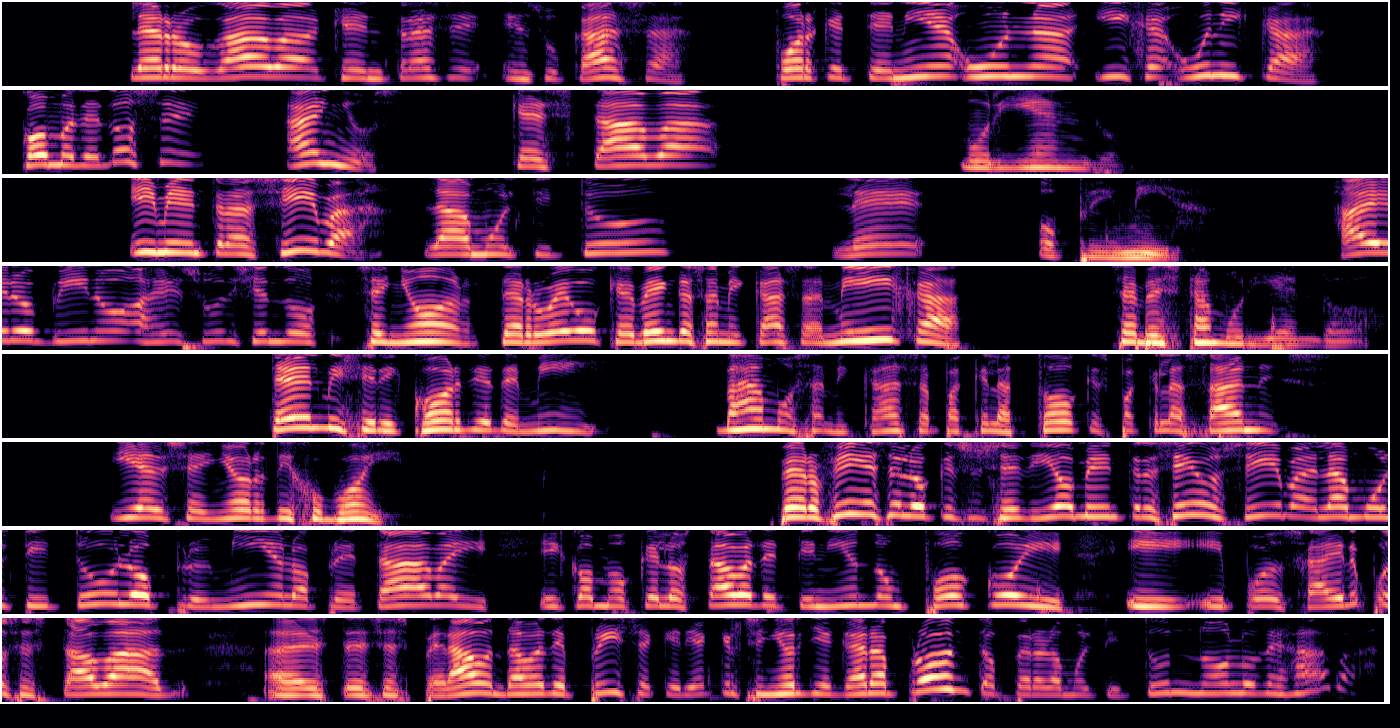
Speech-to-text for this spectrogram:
le rogaba que entrase en su casa, porque tenía una hija única, como de doce años, que estaba muriendo. Y mientras iba, la multitud le oprimía. Jairo vino a Jesús diciendo, Señor, te ruego que vengas a mi casa. Mi hija se me está muriendo. Ten misericordia de mí. Vamos a mi casa para que la toques, para que la sanes. Y el Señor dijo, voy. Pero fíjese lo que sucedió mientras ellos iban, la multitud lo oprimía, lo apretaba y, como que lo estaba deteniendo un poco y, y, pues Jairo pues estaba este, desesperado, andaba deprisa, quería que el Señor llegara pronto, pero la multitud no lo dejaba.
